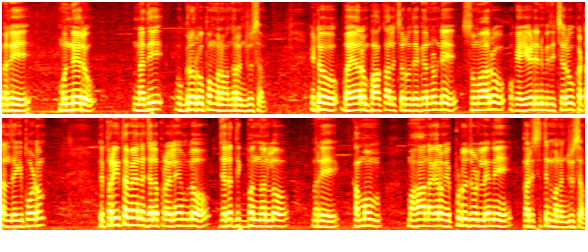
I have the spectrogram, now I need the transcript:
మరి మున్నేరు నది ఉగ్ర రూపం మనం అందరం చూసాం ఇటు బయారం పాకాల చెరువు దగ్గర నుండి సుమారు ఒక ఏడెనిమిది చెరువు కట్టలు తెగిపోవడం విపరీతమైన జల ప్రళయంలో జల దిగ్బంధంలో మరి ఖమ్మం మహానగరం ఎప్పుడూ చూడలేని పరిస్థితిని మనం చూసాం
